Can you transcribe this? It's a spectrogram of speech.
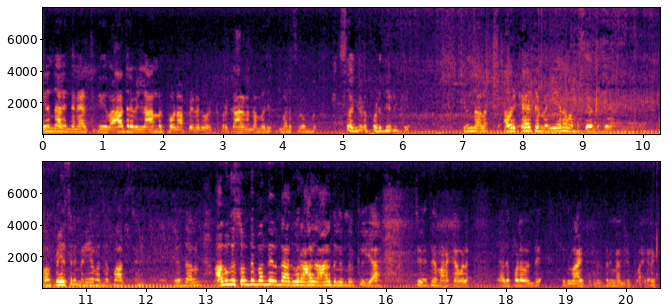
இருந்தாலும் இந்த நேரத்துக்கு ஆதரவு இல்லாமல் போனோம் அப்படின்றது ஒரு ஒரு காரணம் தான். மதி மனசு ரொம்ப சங்கடப்படுது எனக்கு. இருந்தாலும் அவர் கேட்ட மாதிரியே நான் வந்து சேர்ந்துட்டேன். அவன் பேசுகிற மாதிரியே வந்து பார்த்துட்டேன். இருந்தாலும் அவங்க சொந்த பந்தம் இருந்தால் அது ஒரு ஆறு ஆறுதல் இருந்திருக்கு இல்லையா? மனக்கவலை. அது போல் வந்து இது வாய்ப்பு கொடுத்ததுக்கு நன்றிப்பா எனக்கு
